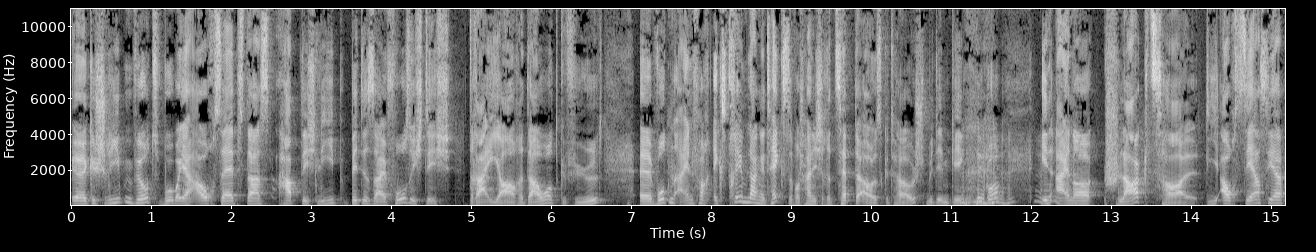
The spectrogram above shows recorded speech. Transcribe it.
äh, geschrieben wird, wo ja auch selbst das Hab dich lieb, bitte sei vorsichtig drei Jahre dauert, gefühlt, äh, wurden einfach extrem lange Texte, wahrscheinlich Rezepte ausgetauscht mit dem Gegenüber, in einer Schlagzahl, die auch sehr, sehr,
